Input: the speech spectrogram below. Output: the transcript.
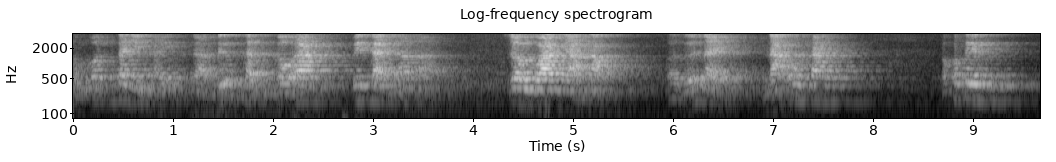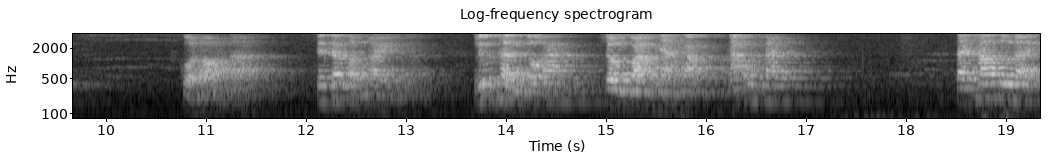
Trên phẩm chúng ta nhìn thấy là nữ thần cầu an bên cạnh đó là rồng vàng nhã ngọc. Ở dưới này não ô xanh nó có tên của nó là tên tác phẩm này là nữ thần cầu an, rồng vàng nhã ngọc não ô xanh tại sao tôi lại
